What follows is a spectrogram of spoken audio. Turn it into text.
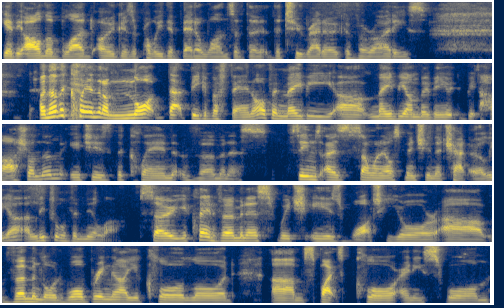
yeah, the Isle of Blood ogres are probably the better ones of the the two rat ogre varieties. Another Yeah. clan that I'm not that big of a fan of, and maybe uh maybe I'm being a bit harsh on them, which is the clan Verminus. Seems as someone else mentioned in the chat earlier, a little vanilla. So your clan Verminus, which is what your uh, Vermin Lord Warbringer, your Claw Lord, um, Spike's Claw, his Swarm,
